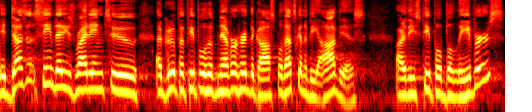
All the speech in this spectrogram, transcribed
It doesn't seem that he's writing to a group of people who've never heard the gospel. That's going to be obvious. Are these people believers?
